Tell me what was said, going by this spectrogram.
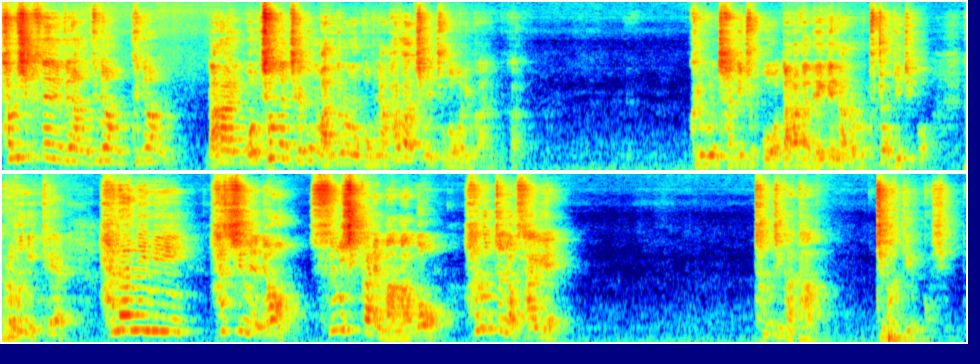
30세에 그냥, 그냥, 그냥 나라 엄청난 제국 만들어 놓고 그냥 하루아침에 죽어버린 거 아닙니까? 그리고 자기 죽고 나라가 네 개 나라로 쪼개지고. 여러분, 이렇게 하나님이 하시면요, 순식간에 망하고 하루 저녁 사이에 천지가 다 뒤바뀌는 것입니다.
